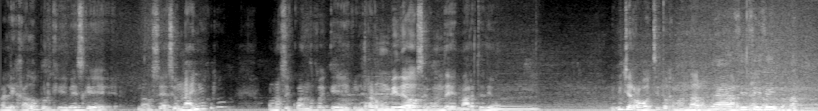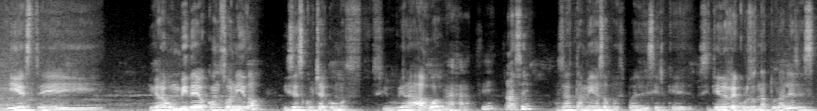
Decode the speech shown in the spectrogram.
alejado porque ves que, no sé, hace un año creo, o no sé cuándo fue que filtraron un video según de Marte de un, un pinche robotcito que mandaron güey, Ah, sí, Marte. sí, sí. Y este, y, y grabó un video con sonido y se escucha como si hubiera agua, güey. Ajá, sí. Ah, sí. O sea, también eso pues puede decir que si tiene recursos naturales es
